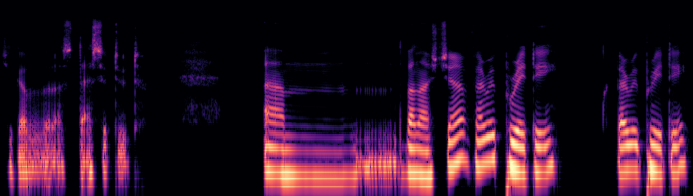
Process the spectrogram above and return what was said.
Ciekawy wyraz, destitute. Um, 12. Very pretty, very pretty.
